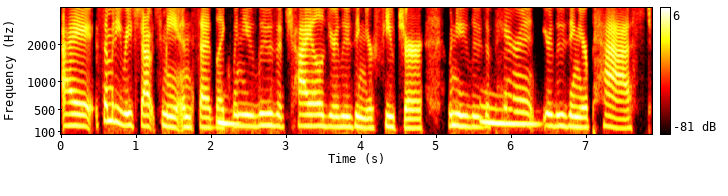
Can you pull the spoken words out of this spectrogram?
I somebody reached out to me and said like mm. when you lose a child, you're losing your future. When you lose mm. a parent, mm. you're losing your past.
